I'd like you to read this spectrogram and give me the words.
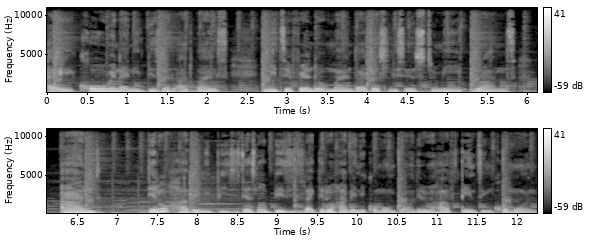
I call when I need business advice meets a friend of mine that just listens to me rant and they don't have any basis. There's no basis, like they don't have any common ground, they don't have things in common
